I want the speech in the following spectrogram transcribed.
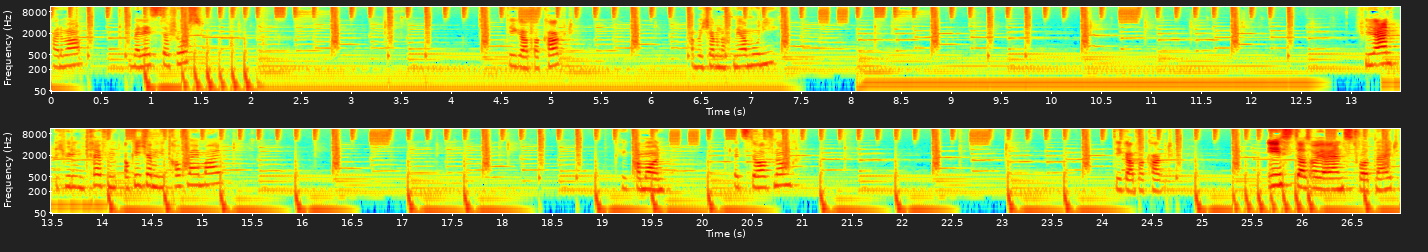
Warte mal. Mein letzter Schuss. Digga, verkackt. Aber ich habe noch mehr Muni. Ich will, an, ich will ihn treffen. Okay, ich habe ihn getroffen einmal. Okay, come on. Letzte Hoffnung. Digga, verkackt. Ist das euer Ernst, Fortnite?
